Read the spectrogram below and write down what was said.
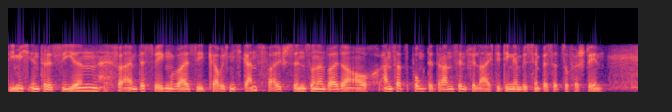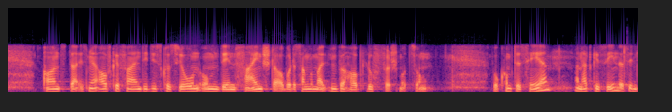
die mich interessieren, vor allem deswegen, weil sie, glaube ich, nicht ganz falsch sind, sondern weil da auch Ansatzpunkte dran sind, vielleicht die Dinge ein bisschen besser zu verstehen. Und da ist mir aufgefallen die Diskussion um den Feinstaub oder sagen wir mal überhaupt Luftverschmutzung. Wo kommt es her? Man hat gesehen, dass in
